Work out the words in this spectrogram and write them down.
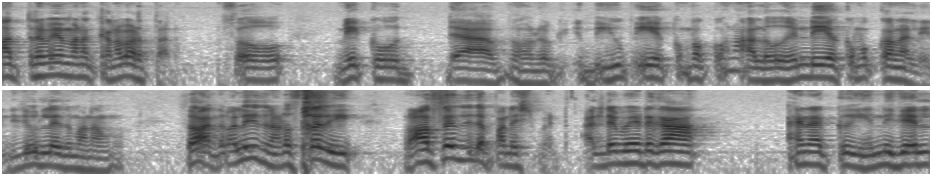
మాత్రమే మనకు కనబడతారు. సో మీకు యూపీఏ కుంభకోణాలు ఎన్డీఏ కుంభకోణాలు ఎన్ని చూడలేదు మనం. సో అందువల్ల ఇది నడుస్తుంది. ప్రాసెస్ ఇది పనిష్మెంట్. అల్టిమేట్గా ఆయనకు ఎన్ని జైలు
